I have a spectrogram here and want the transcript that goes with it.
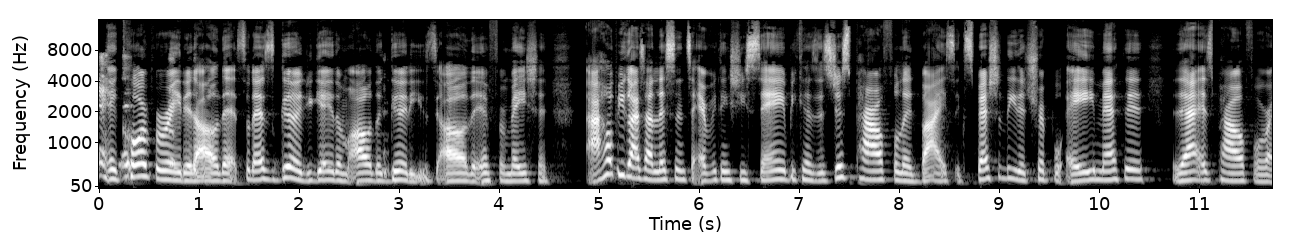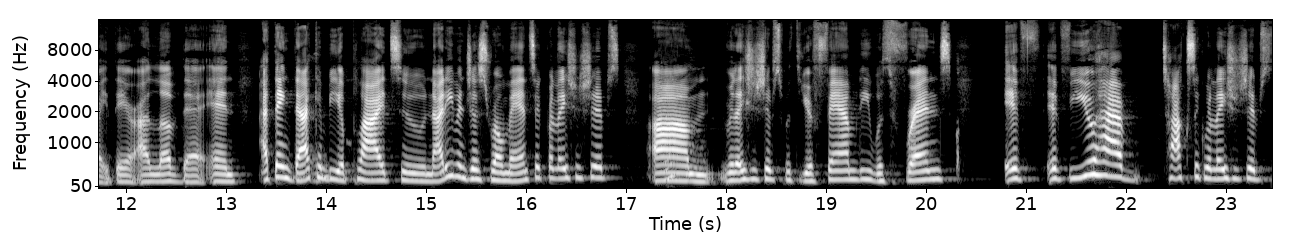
incorporated all that, so that's good. You gave them all the goodies, all the information. I hope you guys are listening to everything she's saying because it's just powerful advice, especially the triple A method. That is powerful right there. I love that. And I think that can be applied to not even just romantic relationships, um, relationships with your family, with friends. If if you have toxic relationships,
